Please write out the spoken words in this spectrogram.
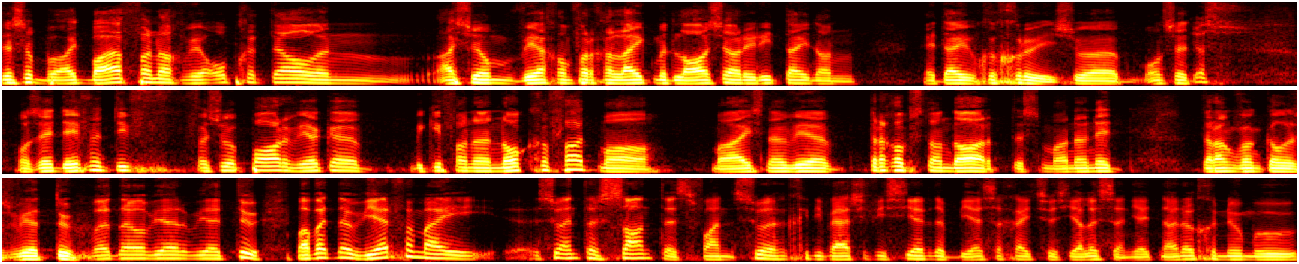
dis uit baie vinnig weer opgetel en as jy hom weer gaan vergelyk met laas jaar hierdie tyd dan het hy gegroei. So ons het yes. ons het definitief vir so 'n paar weke bietjie van 'n nok gevat, maar maar hy's nou weer terug op standaard. Dis maar nou net drankwinkel is weer toe. Wat nou weer weer toe. Maar wat nou weer vir my so interessant is van so gediversifiseerde besigheid soos julle sin. Jy het nou nou genoem hoe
